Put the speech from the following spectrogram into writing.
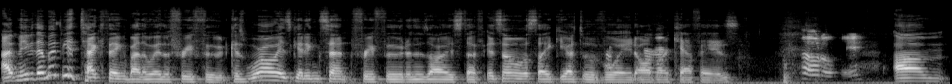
I, maybe that might be a tech thing, by the way, the free food, because we're always getting sent free food, and there's always stuff. It's almost like you have to avoid all of our cafes. Totally. Um,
